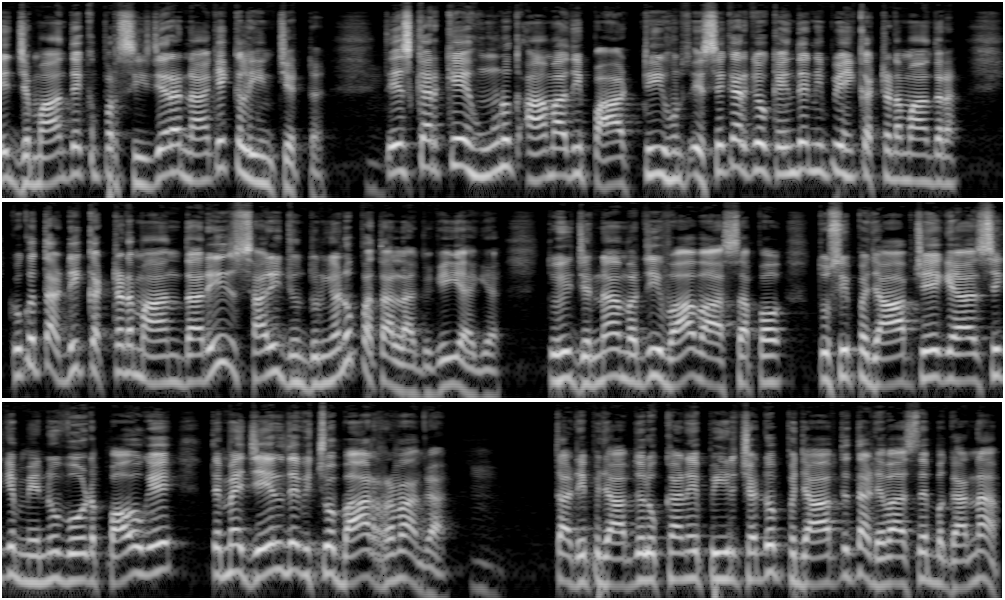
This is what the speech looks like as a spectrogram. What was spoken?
ਇਹ ਜ਼ਮਾਨਤ ਇੱਕ ਪ੍ਰੋਸੀਜਰ ਆ, ਨਾ ਕਿ ਕਲੀਨ ਚਿੱਟ ਤੇ ਇਸ ਕਰਕੇ ਹੁਣ ਆਮ ਆਦਮੀ ਪਾਰਟੀ, ਹੁਣ ਇਸੇ ਕਰਕੇ ਉਹ ਕਹਿੰਦੇ ਨਹੀਂ ਵੀ ਅਸੀਂ ਕੱਟੜ ਇਮਾਨਦਾਰ ਹਾਂ ਕਿਉਂਕਿ ਤੁਹਾਡੀ ਕੱਟੜ ਇਮਾਨਦਾਰੀ ਸਾਰੀ ਜੁ- ਦੁਨੀਆ ਨੂੰ ਪਤਾ ਲੱਗ ਗਈ ਹੈ ਗਿਆ ਤੁਸੀਂ ਜਿੰਨਾ ਮਰਜ਼ੀ ਵਾਹ ਵਾਸਤਾ ਪਾਓ। ਤੁਸੀਂ ਪੰਜਾਬ 'ਚ ਇਹ ਕਿਹਾ ਸੀ ਕਿ ਮੈਨੂੰ ਵੋਟ ਪਾਓਗੇ ਤੇ ਮੈਂ ਜੇਲ੍ਹ ਦੇ ਵਿੱਚੋਂ ਬਾਹਰ ਰਵਾਂਗਾ। ਤੁਹਾਡੀ ਪੰਜਾਬ ਦੇ ਲੋਕਾਂ ਨੇ ਅਪੀਲ ਛੱਡੋ। ਪੰਜਾਬ ਤੇ ਤੁਹਾਡੇ ਵਾਸਤੇ ਬਗਾਨਾ।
